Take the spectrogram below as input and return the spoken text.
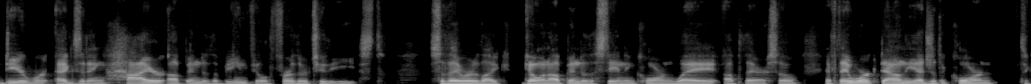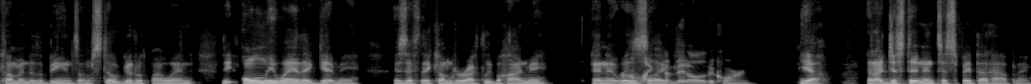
deer were exiting higher up into the bean field, further to the east. So they were like going up into the standing corn way up there. So if they work down the edge of the corn, to come into the beans, I'm still good with my wind. The only way they get me is if they come directly behind me. And it was like, like, the middle of the corn. Yeah. And I just didn't anticipate that happening.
